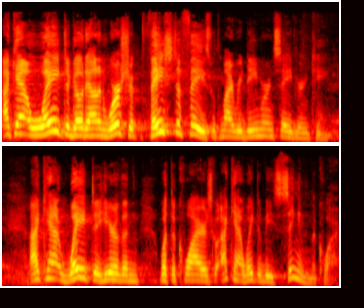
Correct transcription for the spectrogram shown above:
I can't wait to go down and worship face to face with my Redeemer and Savior and King. I can't wait to hear the what the choirs go. I can't wait to be singing in the choir.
